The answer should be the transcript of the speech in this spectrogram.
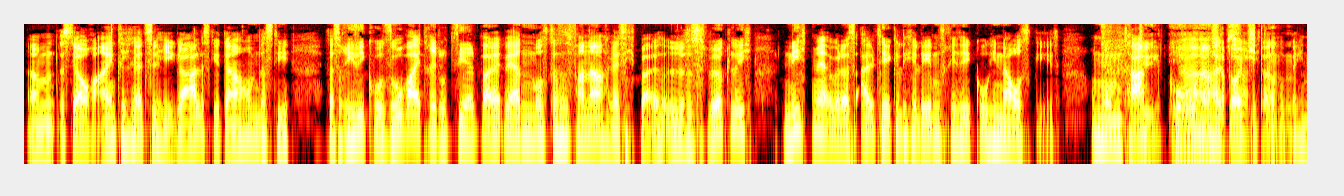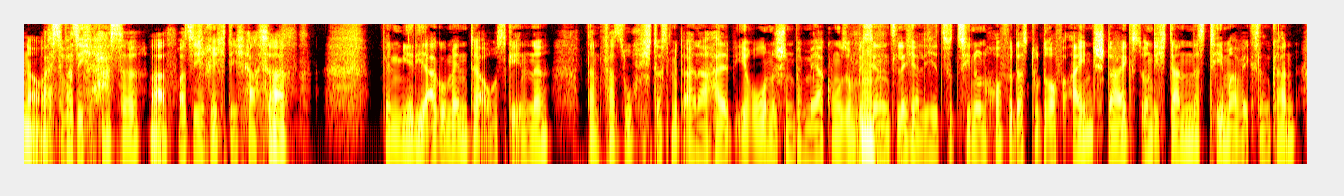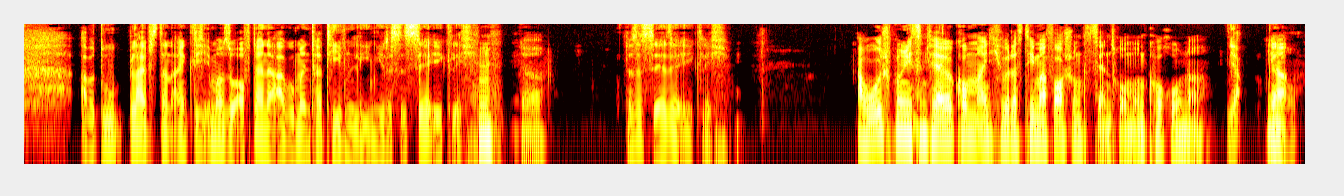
ähm, ist ja auch eigentlich letztlich egal. Es geht darum, dass die, das Risiko so weit reduziert werden muss, dass es vernachlässigbar ist. Also, dass es wirklich nicht mehr über das alltägliche Lebensrisiko hinausgeht. Und momentan die, Corona ja, halt deutlich verstanden. darüber hinaus. Weißt du, was ich hasse? Was? Was ich richtig hasse? Was? wenn mir die Argumente ausgehen, ne, dann versuche ich das mit einer halb ironischen Bemerkung so ein bisschen hm. ins Lächerliche zu ziehen und hoffe, dass du drauf einsteigst und ich dann das Thema wechseln kann. Aber du bleibst dann eigentlich immer so auf deiner argumentativen Linie. Das ist sehr eklig. Hm. Ja. Das ist sehr, sehr eklig. Aber ursprünglich sind wir ja gekommen eigentlich über das Thema Forschungszentrum und Corona. Ja. Genau.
